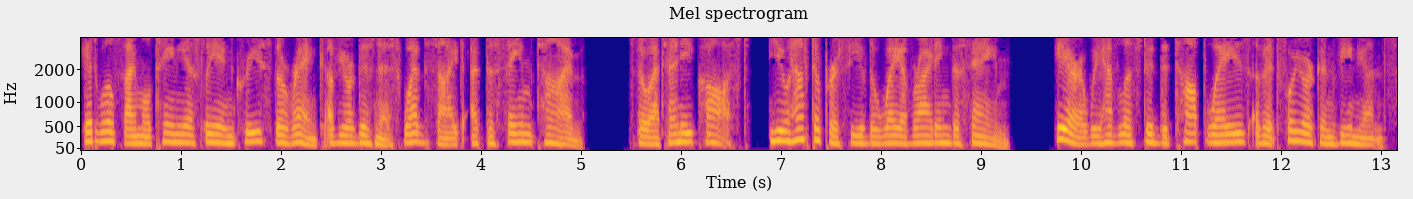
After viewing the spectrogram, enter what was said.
It will simultaneously increase the rank of your business website at the same time. So, at any cost, you have to perceive the way of writing the same. Here we have listed the top ways of it for your convenience.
